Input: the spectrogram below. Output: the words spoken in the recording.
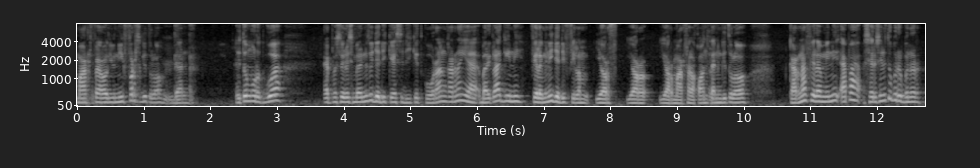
Marvel Universe gitu loh. Dan itu menurut gua episode 9 itu jadi kayak sedikit kurang karena ya balik lagi nih film ini jadi film your your your Marvel content gitu loh. Karena film ini apa series ini tuh bener-bener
